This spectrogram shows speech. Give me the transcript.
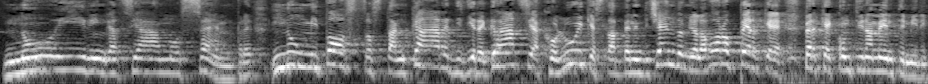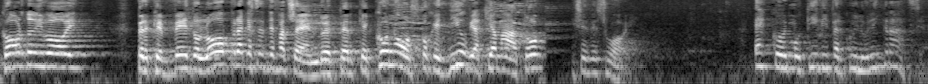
noi ringraziamo sempre, non mi posso stancare di dire grazie a colui che sta benedicendo il mio lavoro perché? Perché continuamente mi ricordo di voi, perché vedo l'opera che state facendo e perché conosco che Dio vi ha chiamato e siete suoi. Ecco i motivi per cui lui ringrazia.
